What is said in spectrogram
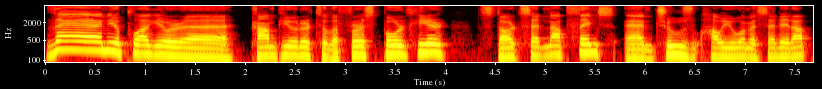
Then you plug your uh, computer to the first port here, start setting up things and choose how you want to set it up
